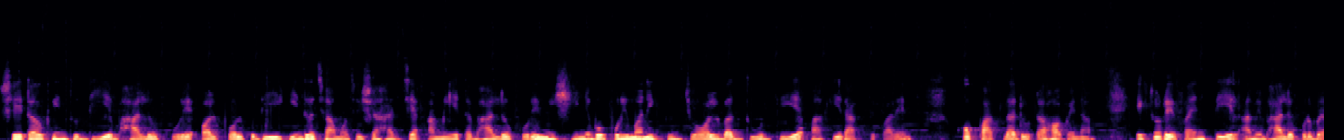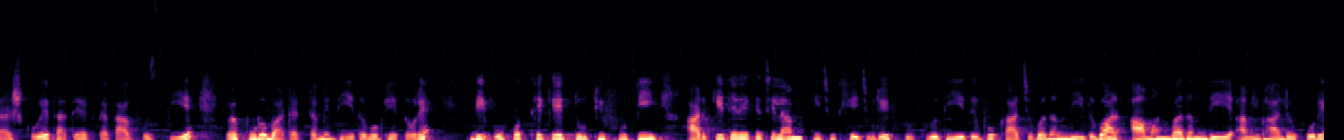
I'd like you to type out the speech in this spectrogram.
সেটাও কিন্তু দিয়ে ভালো করে, অল্প অল্প দিয়ে কিন্তু চামচের সাহায্যে আমি এটা ভালো করে মিশিয়ে নেব। পরিমাণ একটু জল বা দুধ দিয়ে মাখিয়ে রাখতে পারেন। খুব পাতলা ডোটা হবে না। একটু রিফাইন তেল আমি ভালো করে ব্রাশ করে তাতে একটা কাগজ দিয়ে এবার পুরো বাটারটা আমি দিয়ে দেবো ভেতরে। দিয়ে উপর থেকে টুটি ফুটি আর কেটে রেখেছিলাম, কিছু খেজুরের টুকরো দিয়ে দেবো, কাজু বাদাম দিয়ে দেবো আর আমান বাদাম দিয়ে আমি ভালো করে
